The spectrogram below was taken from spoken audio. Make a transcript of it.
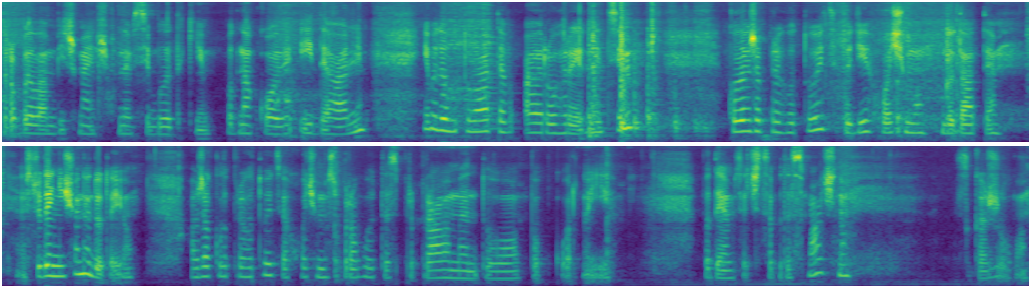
Зробила більш-менш, щоб не всі були такі однакові і ідеальні. І буду готувати в аерогрильниці. Коли вже приготується, тоді хочемо додати. Сюди нічого не додаю. А вже коли приготується, хочемо спробувати з приправами до попкорну її. Подивимося, чи це буде смачно. Скажу вам.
